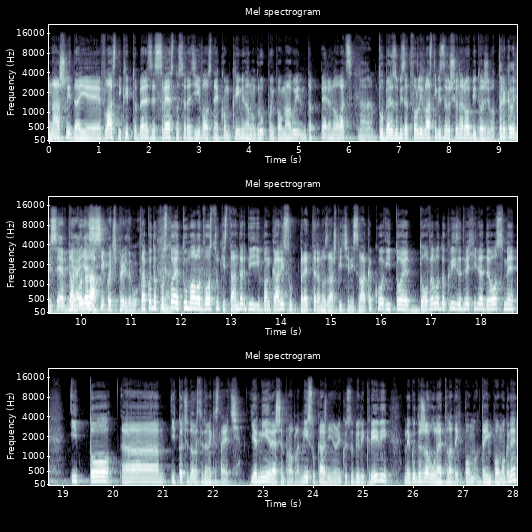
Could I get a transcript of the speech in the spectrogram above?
našli da je vlasnik kriptoberze svesno sarađivao s nekom kriminalnom grupom i pomagao im da pere novac, Da, da. tu berzu bi zatvorili, vlasnik bi završio na robi doživotno. Trkali bi se FBI Tako i da da. SEC ko će prvi da ga uhvati. Tako da postoje tu malo dvostruki standardi i bankari su preterano zaštićeni svakako i to je dovelo do krize 2008. i to, uh, i to će dovesti do neke sledeće. Jer nije rešen problem. Nisu kažnjeni oni koji su bili krivi, nego država uletela da, ih pomo da im pomogne.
